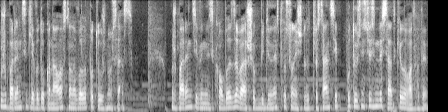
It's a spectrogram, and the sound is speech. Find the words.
У Жбаринці для водоканалу встановили потужну СЕС. У Жбаринці Вінницька область завершив будівництво сонячної електростанції потужністю 70 кВт годин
